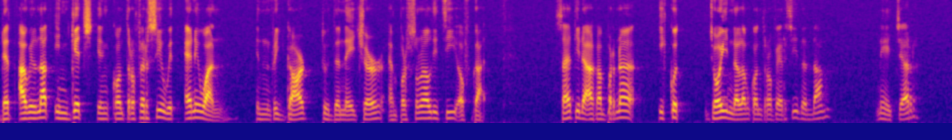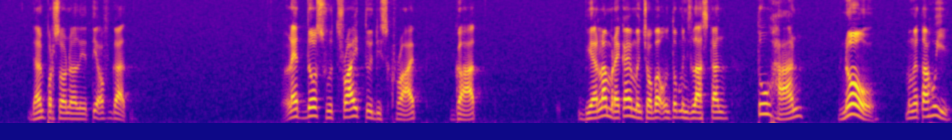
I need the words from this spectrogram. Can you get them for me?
that I will not engage in controversy with anyone in regard to the nature and personality of God. Saya tidak akan pernah ikut join dalam kontroversi tentang nature dan personality of God. Let those who try to describe God biarlah mereka yang mencoba untuk menjelaskan Tuhan no mengetahui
